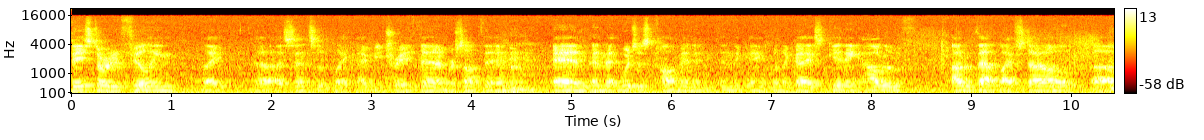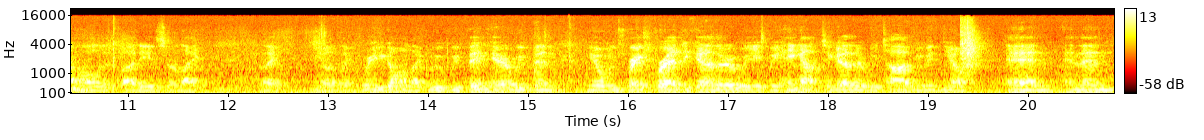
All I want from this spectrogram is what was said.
they started feeling like uh, a sense of like I betrayed them or something, Mhm. and and that which is common in, in the gangs when a guy's getting out of out of that lifestyle, uh, all his buddies are like like you know like where are you going? Like we, we've been here. We've been you know we break bread together. We, we hang out together. We talk. We you know. And and then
